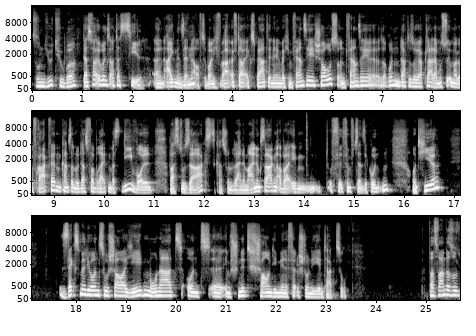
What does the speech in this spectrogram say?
so ein YouTuber. Das war übrigens auch das Ziel, einen eigenen Sender mhm. aufzubauen. Ich war öfter Experte in irgendwelchen Fernsehshows und Fernsehrunden und dachte so, ja klar, da musst du immer gefragt werden und kannst dann nur das verbreiten, was die wollen, was du sagst. Kannst schon deine Meinung sagen, aber eben für 15 Sekunden. Und hier Sechs Millionen Zuschauer jeden Monat und äh, im Schnitt schauen die mir eine Viertelstunde jeden Tag zu. Was waren da so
